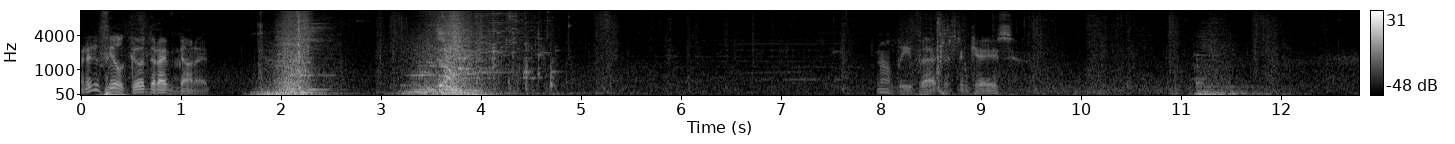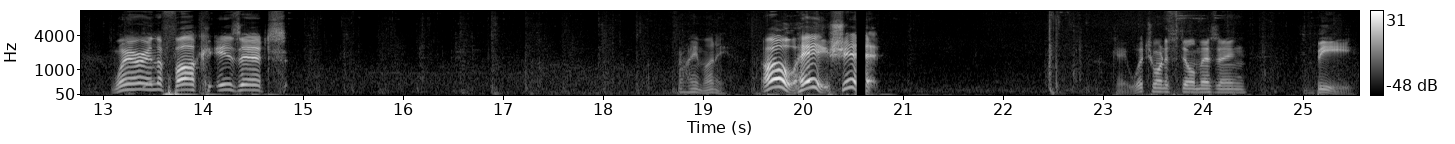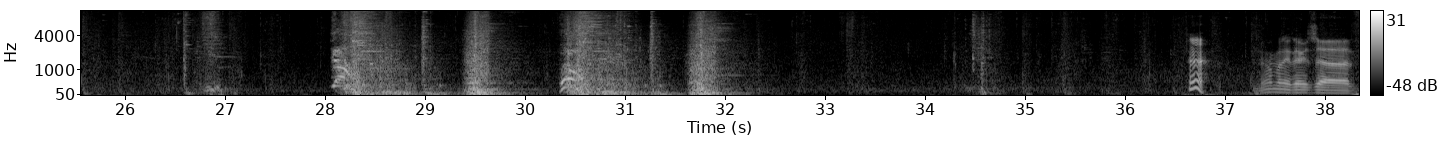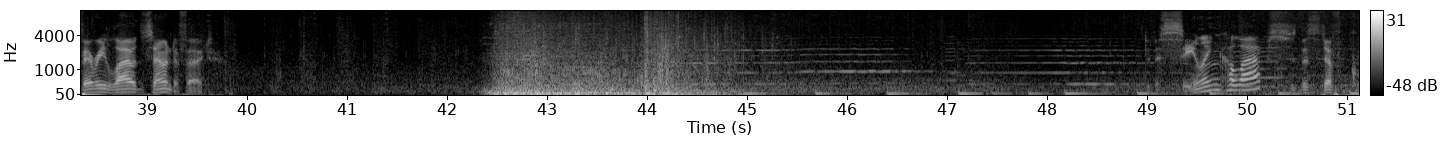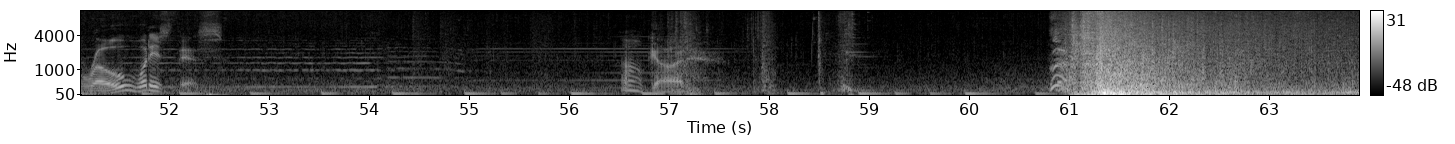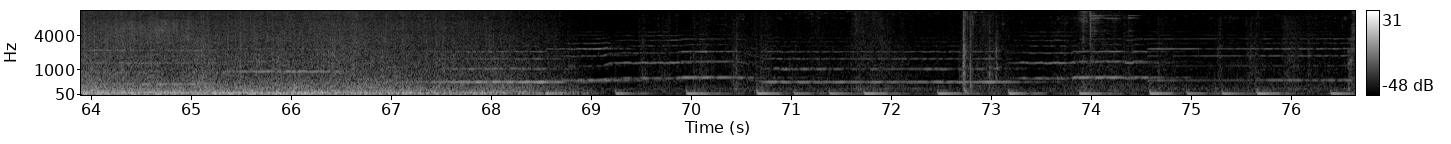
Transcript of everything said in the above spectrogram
I do feel good that I've done it. I'll leave that just in case. Where in the fuck is it? Oh, hey, money. Oh, hey, shit! Okay, which one is still missing? B. Huh. There's a very loud sound effect. Did the ceiling collapse? Does this stuff grow? What is this? Oh god.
